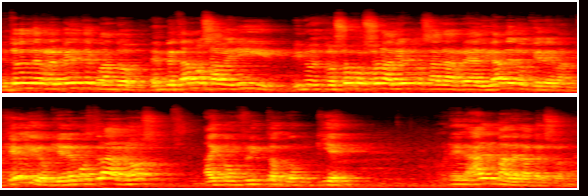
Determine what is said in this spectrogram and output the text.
Entonces de repente cuando empezamos a venir y nuestros ojos son abiertos a la realidad de lo que el Evangelio quiere mostrarnos, hay conflictos con quién? Con el alma de la persona.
